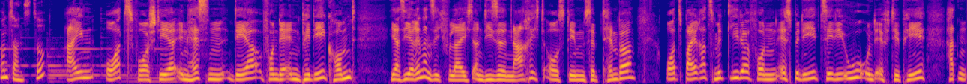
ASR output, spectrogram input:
Und sonst so? Ein Ortsvorsteher in Hessen, der von der NPD kommt, ja, Sie erinnern sich vielleicht an diese Nachricht aus dem September. Ortsbeiratsmitglieder von SPD, CDU und FDP hatten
